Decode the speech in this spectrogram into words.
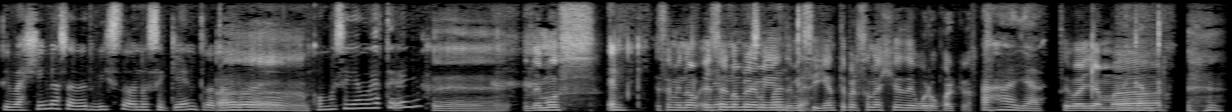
¿Te imaginas haber visto no sé quién tratando Ah. de... ¿Cómo se llama este gallo? Eh, Lemus, El... ese es, mi nom- ese es el Lemus nombre no de mi, de mi siguiente personaje de World of Warcraft. Ajá, ya. Se va a llamar.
